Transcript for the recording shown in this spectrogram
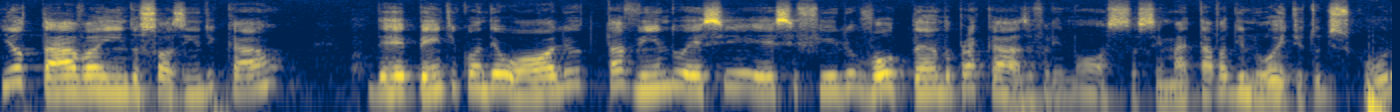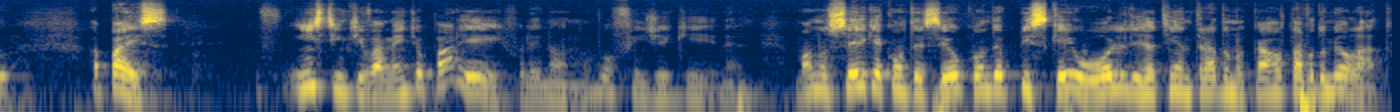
E eu estava indo sozinho de carro, de repente, quando eu olho, tá vindo esse esse filho voltando para casa. Eu falei, nossa, assim, mas estava de noite, tudo escuro. Rapaz, instintivamente eu parei. Falei, não, não vou fingir que. Né? Mas não sei o que aconteceu. Quando eu pisquei o olho, ele já tinha entrado no carro, estava do meu lado.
